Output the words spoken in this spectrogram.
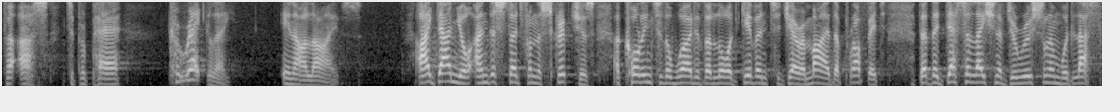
for us to prepare correctly in our lives. I, Daniel, understood from the scriptures, according to the word of the Lord given to Jeremiah the prophet, that the desolation of Jerusalem would last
